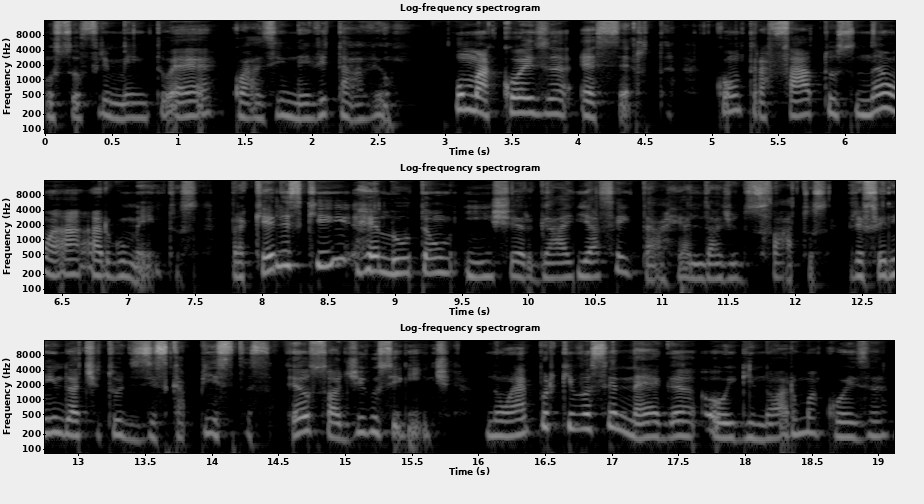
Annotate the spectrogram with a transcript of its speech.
o sofrimento é quase inevitável. Uma coisa é certa: contra fatos não há argumentos. Para aqueles que relutam em enxergar e aceitar a realidade dos fatos, preferindo atitudes escapistas, eu só digo o seguinte: não é porque você nega ou ignora uma coisa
